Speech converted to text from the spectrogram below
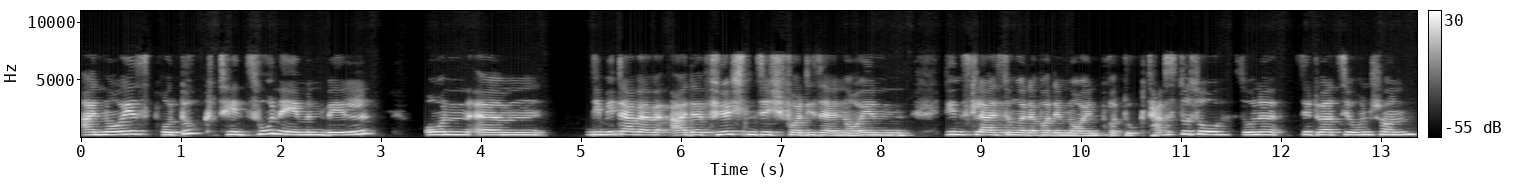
ein neues Produkt hinzunehmen will und ähm, die Mitarbeiter fürchten sich vor dieser neuen Dienstleistung oder vor dem neuen Produkt? Hattest du so, so eine Situation schon?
